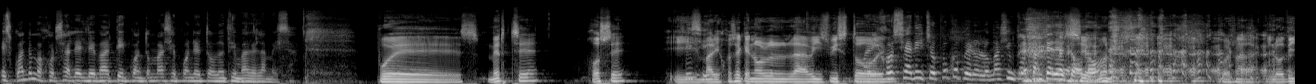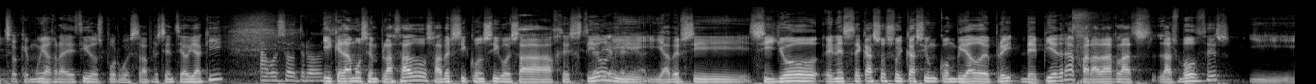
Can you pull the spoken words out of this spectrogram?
es cuando mejor sale el debate y cuanto más se pone todo encima de la mesa. Pues Merche, José y Sí, sí. María José, que no la habéis visto. María en- José ha dicho poco, pero lo más importante de todo. Sí, bueno. Pues nada, lo dicho, que muy agradecidos por vuestra presencia hoy aquí. A vosotros. Y quedamos emplazados a ver si consigo esa gestión y, a ver si, si yo, en este caso, soy casi un convidado de, de piedra para dar las, las voces y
